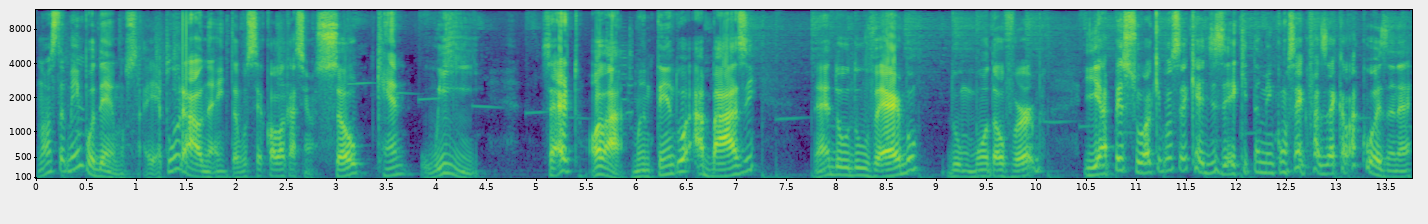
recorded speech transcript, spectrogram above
nós também podemos. Aí é plural, né? Então você coloca assim, ó, so can we, certo? Olha lá, mantendo a base né, do, do verbo, do modal verb, e a pessoa que você quer dizer que também consegue fazer aquela coisa, né?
